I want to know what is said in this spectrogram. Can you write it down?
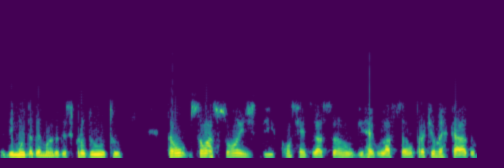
de muita demanda desse produto. Então, são ações de conscientização, de regulação, para que o mercado,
